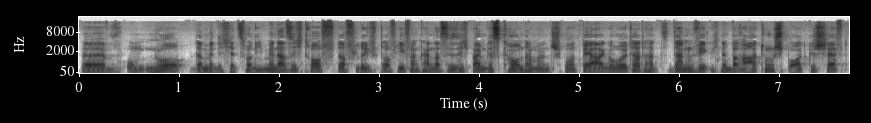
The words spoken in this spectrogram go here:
äh, um nur, damit ich jetzt mal die Männersicht drauf, drauf, drauf liefern kann, dass sie sich beim Discounter mal ein Sport geholt hat, hat dann wirklich eine Beratung, Sportgeschäft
